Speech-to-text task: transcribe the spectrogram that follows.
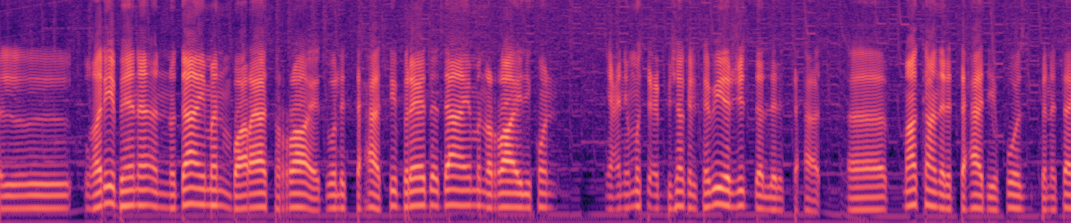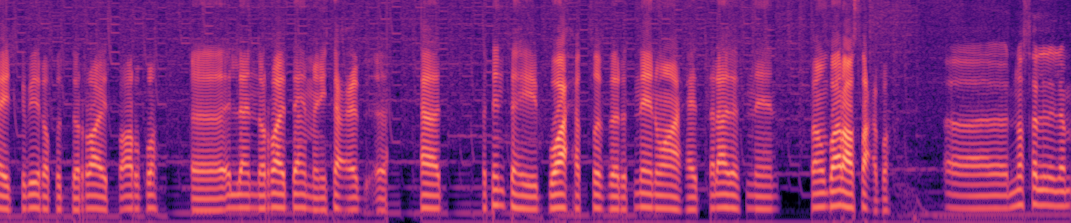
الغريب هنا إنه دائما مباريات الرائد والاتحاد في بريدة دائما الرائد يكون يعني متعب بشكل كبير جدا للاتحاد. آه ما كان الاتحاد يفوز بنتائج كبيرة ضد الرائد في أرضه آه إلا انه الرائد دائما يتعب آه، الاتحاد. فتنتهي بواحد صفر اثنين واحد ثلاثة اثنين. فمباراة صعبة. آه، نصل إلى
